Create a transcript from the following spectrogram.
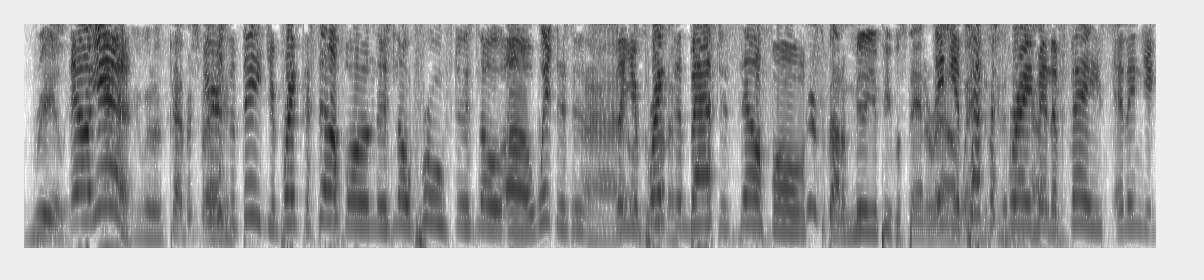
Really? Hell yeah! You would have pepper sprayed Here's the thing: you break the cell phone. There's no proof. There's no uh, witnesses. Nah, so you break about a- the bastard's cell phone. There's about a million people standing around. Then you pepper spray him in the face, and then you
